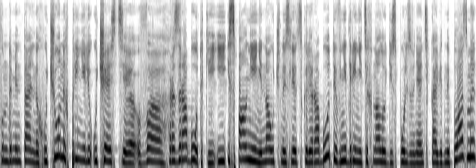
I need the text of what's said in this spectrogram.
фундаментальных ученых приняли участие в разработке и исполнении научно-исследовательской работы, внедрении технологии использования антиковидной плазмы,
